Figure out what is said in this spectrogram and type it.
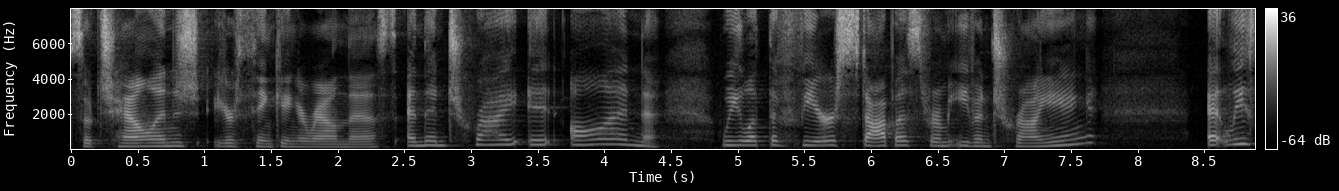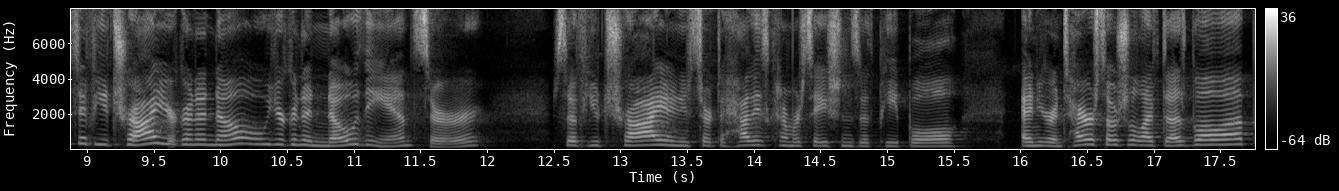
So challenge your thinking around this and then try it on. We let the fear stop us from even trying. At least if you try, you're going to know. You're going to know the answer. So if you try and you start to have these conversations with people and your entire social life does blow up,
